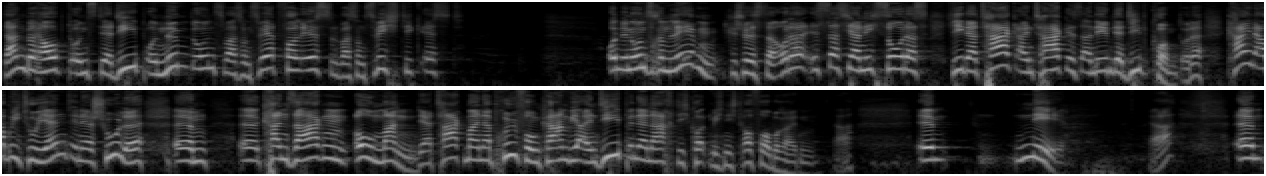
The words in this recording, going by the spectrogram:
dann beraubt uns der Dieb und nimmt uns, was uns wertvoll ist und was uns wichtig ist. Und in unserem Leben, Geschwister, oder ist das ja nicht so, dass jeder Tag ein Tag ist, an dem der Dieb kommt, oder? Kein Abiturient in der Schule ähm, äh, kann sagen, oh Mann, der Tag meiner Prüfung kam wie ein Dieb in der Nacht, ich konnte mich nicht darauf vorbereiten. Ja? Ähm, nee. Ja? Ähm,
